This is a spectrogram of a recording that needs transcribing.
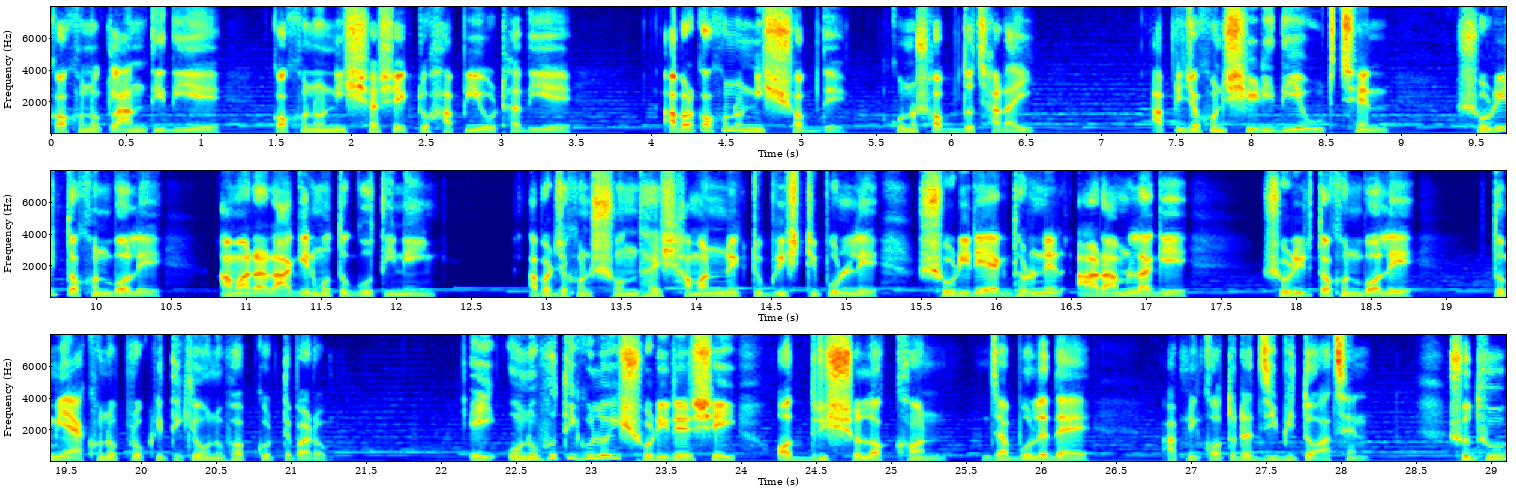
কখনো ক্লান্তি দিয়ে, কখনো নিঃশ্বাসে একটু হাঁপিয়ে ওঠা দিয়ে, আবার কখনো নিঃশব্দে, কোনো শব্দ ছাড়াই। আপনি যখন সিঁড়ি দিয়ে উঠছেন, শরীর তখন বলে, আমার আর আগের মতো গতি নেই। আবার যখন সন্ধ্যায় সামান্য একটু বৃষ্টি পড়লে শরীরে এক ধরনের আরাম লাগে, শরীর তখন বলে, তুমি এখনও প্রকৃতিকে অনুভব করতে পারো। এই অনুভূতিগুলোই শরীরের সেই অদৃশ্য লক্ষণ যা বলে দেয় আপনি কতটা জীবিত আছেন। শুধু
